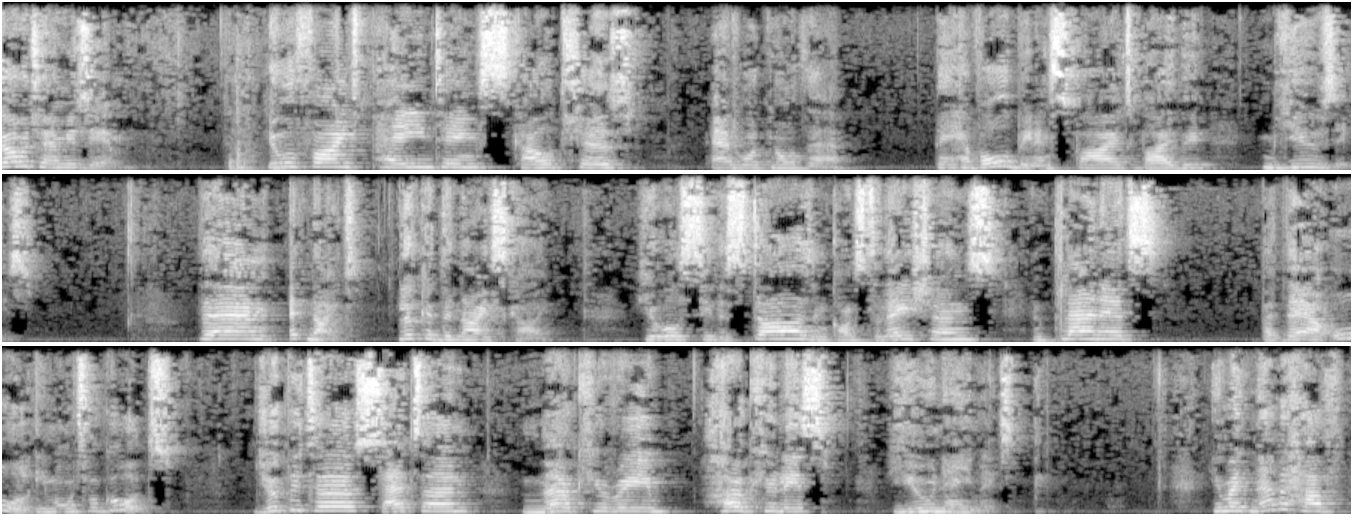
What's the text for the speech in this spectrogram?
Go to a museum. You will find paintings, sculptures, and whatnot there. They have all been inspired by the Muses. Then, at night, look at the night sky. You will see the stars and constellations and planets, but they are all immortal gods. Jupiter, Saturn, Mercury, Hercules, you name it. You might never have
